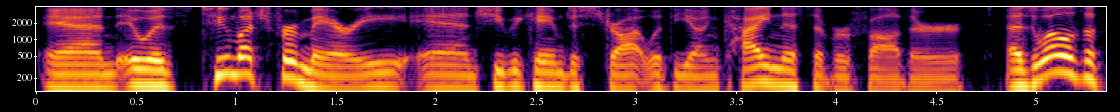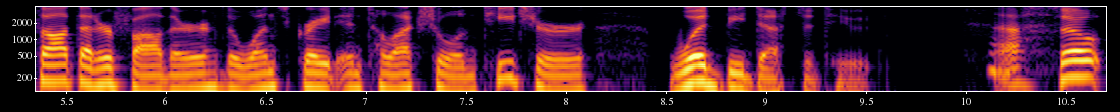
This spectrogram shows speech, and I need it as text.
And it was too much for Mary, and she became distraught with the unkindness of her father, as well as the thought that her father, the once great intellectual and teacher, would be destitute. Ugh. So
